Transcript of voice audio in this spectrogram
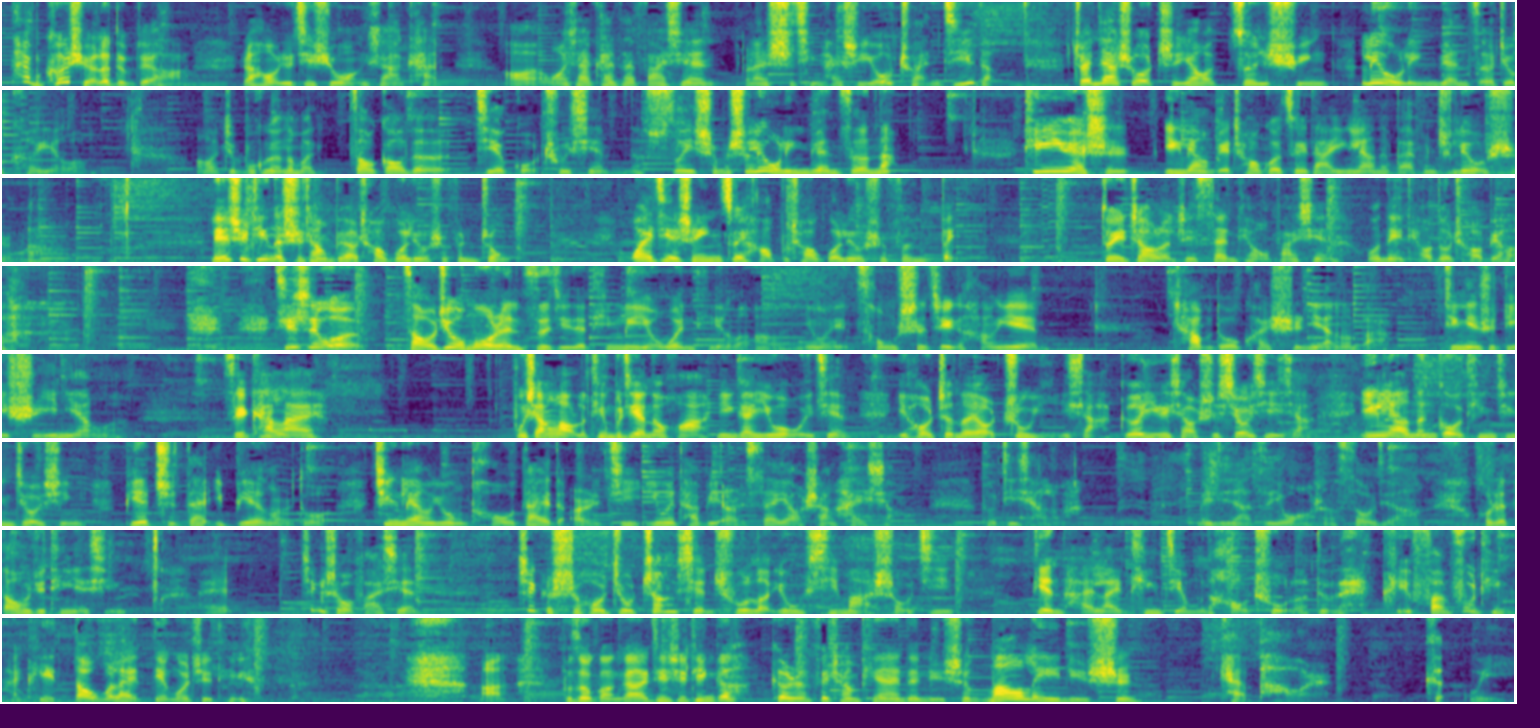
太不科学了，对不对哈？然后我就继续往下看，啊、往下看才发现，原来事情还是有转机的。专家说，只要遵循六零原则就可以了，啊、就不会有那么糟糕的结果出现。那所以，什么是六零原则呢？听音乐时，音量别超过最大音量的百分之六十啊。连续听的时长不要超过六十分钟，外界声音最好不超过六十分贝。对照了这三条，我发现我哪条都超标了。其实我早就默认自己的听力有问题了啊，因为从事这个行业差不多快十年了吧，今年是第十一年了，所以看来不想老了听不见的话，你应该以我为鉴，以后真的要注意一下，隔一个小时休息一下，音量能够听清就行，别只戴一边耳朵，尽量用头戴的耳机，因为它比耳塞要伤害小，都记下了吧？没记下自己网上搜去啊，或者倒回去听也行。哎，这个时候发现，这个时候就彰显出了用喜马手机电台来听节目的好处了，对不对？可以反复听，还可以倒过来颠过去听。啊，不做广告，继续听歌。个人非常偏爱的女生 Molly 女士，Cat Power，可为。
